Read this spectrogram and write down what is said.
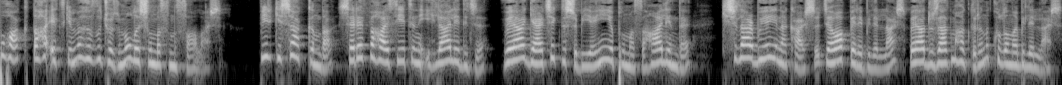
Bu hak daha etkin ve hızlı çözüme ulaşılmasını sağlar. Bir kişi hakkında şeref ve haysiyetini ihlal edici veya gerçek dışı bir yayın yapılması halinde kişiler bu yayına karşı cevap verebilirler veya düzeltme haklarını kullanabilirler.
